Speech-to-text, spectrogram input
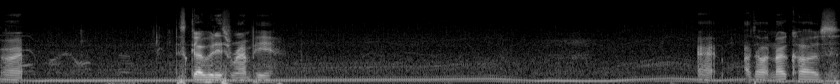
Alright. Let's go over this ramp here. Alright, I don't know cars.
